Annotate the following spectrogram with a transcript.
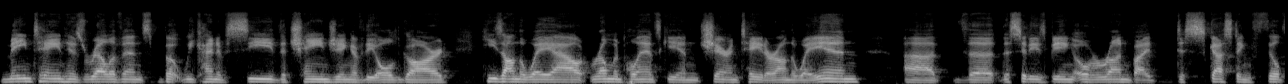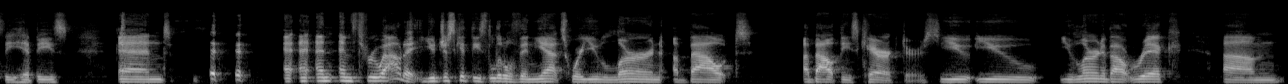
maintain his relevance but we kind of see the changing of the old guard. He's on the way out. Roman polanski and sharon tate are on the way in. Uh the the city's being overrun by disgusting filthy hippies. And and, and, and throughout it you just get these little vignettes where you learn about about these characters. You you you learn about rick um,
